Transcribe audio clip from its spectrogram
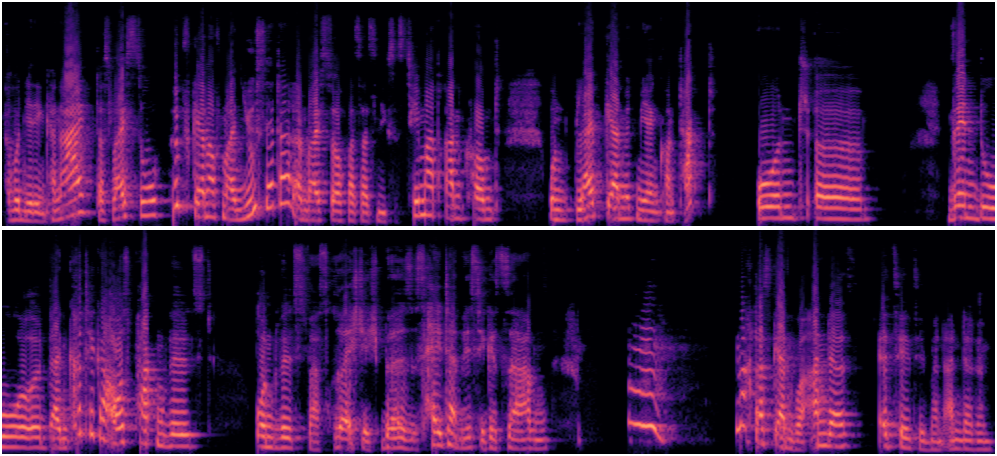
abonniere den Kanal, das weißt du. Hüpf gerne auf meinen Newsletter, dann weißt du auch, was als nächstes Thema drankommt. Und bleib gern mit mir in Kontakt. Und äh, wenn du deinen Kritiker auspacken willst und willst was richtig Böses, Hatermäßiges sagen, hm, mach das gern woanders, erzähl jemand anderem.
